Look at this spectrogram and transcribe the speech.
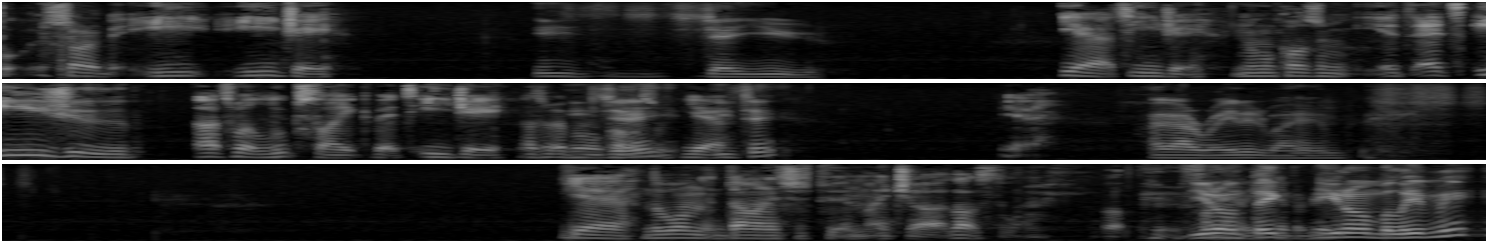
But, sorry, but e, EJ. EJU. Yeah, it's EJ. No one calls him. It's it's Eju. That's what it looks like, but it's EJ. That's what everyone calls him. Yeah, EJ? yeah. I got raided by him. Yeah, the one that Donny's just put in my chat. That's the one. You don't think you don't believe me?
